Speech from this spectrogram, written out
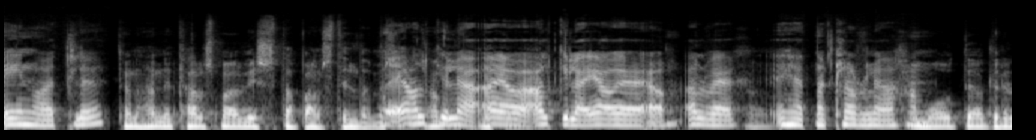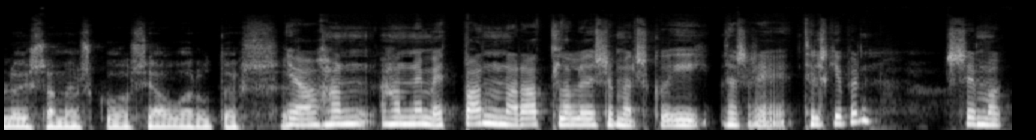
einu og öllu. Þannig að hann er talsmaður vistabans til dæmis. Algjörlega, já, algjörlega, já, já, já alveg, hérna klárlega hann, móti allir lausamennsku og sjávarútöks já, hann, hann nefnitt bannar alla lausamennsku í þessari tilskipun sem að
